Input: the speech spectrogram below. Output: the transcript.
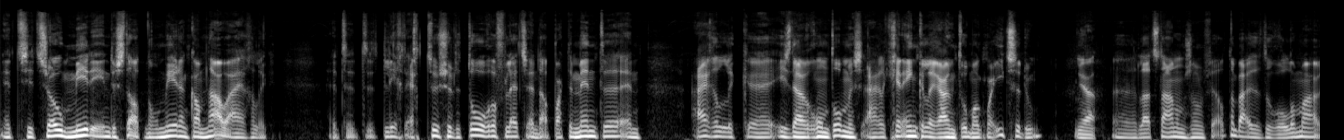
het zit zo midden in de stad. Nog meer dan Camp Nou eigenlijk. Het, het, het ligt echt tussen de torenflats en de appartementen. En eigenlijk is daar rondom is eigenlijk geen enkele ruimte om ook maar iets te doen. Ja, laat staan om zo'n veld naar buiten te rollen. Maar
